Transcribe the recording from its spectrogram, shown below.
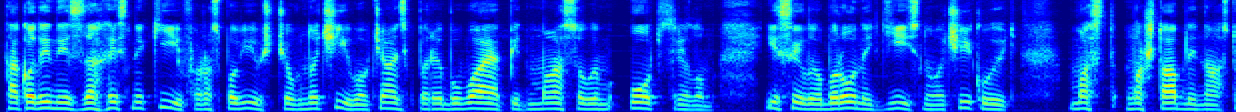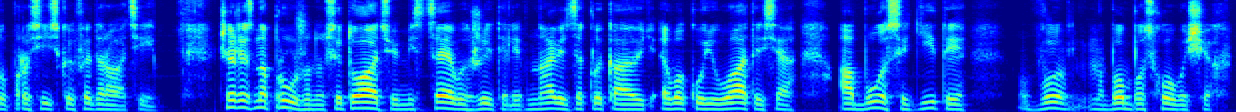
Так, один із захисників розповів, що вночі Вовчанськ перебуває під масовим обстрілом, і сили оборони дійсно очікують масштабний наступ Російської Федерації. Через напружену ситуацію місцевих жителів навіть закликають евакуюватися або сидіти в бомбосховищах.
